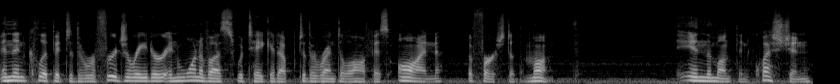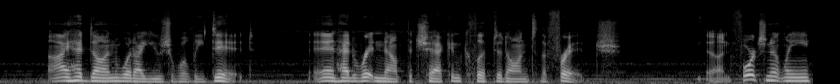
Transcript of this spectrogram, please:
and then clip it to the refrigerator, and one of us would take it up to the rental office on the first of the month. In the month in question, I had done what I usually did and had written out the check and clipped it onto the fridge. Unfortunately,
